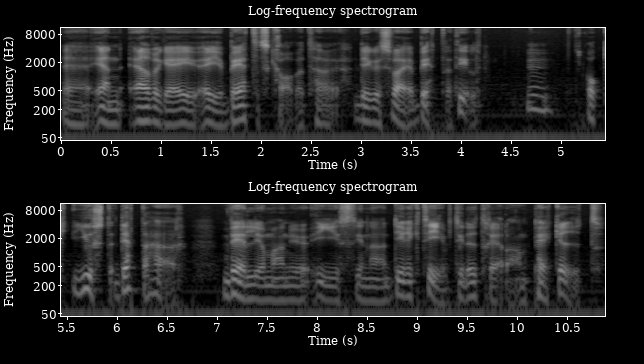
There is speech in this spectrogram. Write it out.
eh, än övriga EU är ju beteskravet. Här ligger Sverige bättre till. Mm. Och just detta här väljer man ju i sina direktiv till utredaren peka ut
